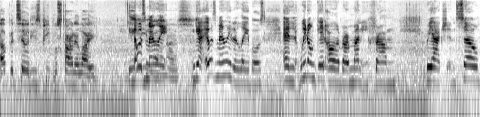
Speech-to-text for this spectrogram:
up until these people started like. It was mainly- us. Yeah, it was mainly the labels, and we don't get all of our money from reactions. So,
